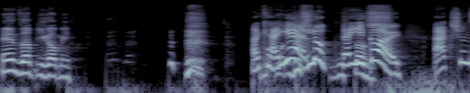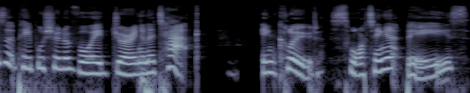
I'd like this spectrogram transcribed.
hands up. You got me. Okay, yeah, this- look, this there you does- go. Actions that people should avoid during an attack include swatting at bees,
